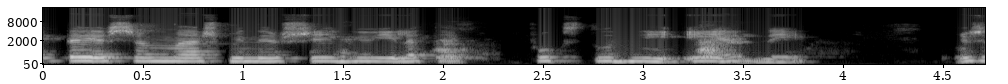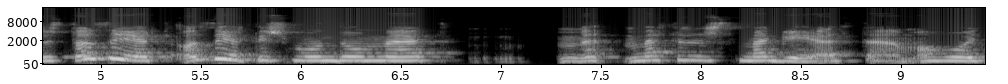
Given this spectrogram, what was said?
egy teljesen más minőségű életet fogsz tudni élni. És ezt azért, azért is mondom, mert mert ezt megéltem, ahogy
